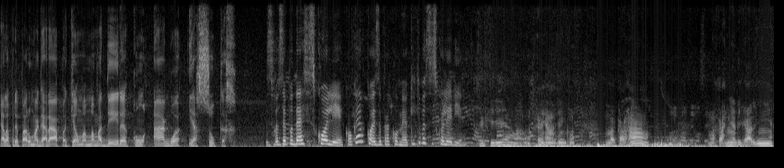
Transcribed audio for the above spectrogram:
ela prepara uma garapa, que é uma mamadeira com água e açúcar. Se você pudesse escolher qualquer coisa para comer, o que, que você escolheria? Eu queria um feijãozinho com um macarrão, uma carninha de galinha.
